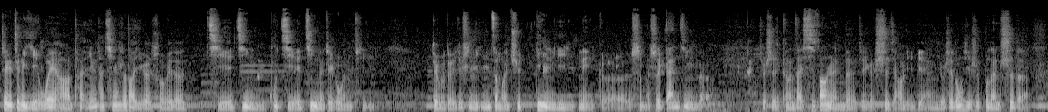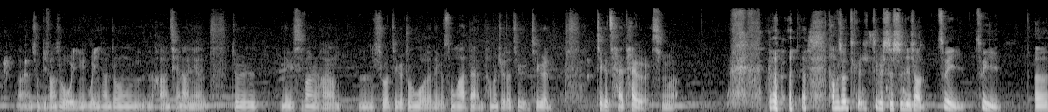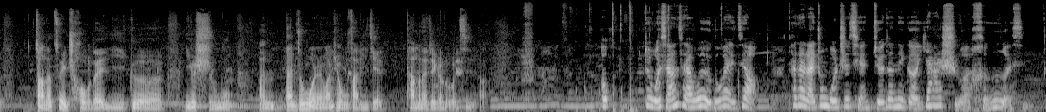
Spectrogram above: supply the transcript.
这个这个野味哈，它因为它牵涉到一个所谓的洁净与不洁净的这个问题。对不对？就是你你怎么去定义那个什么是干净的？就是可能在西方人的这个视角里边，有些东西是不能吃的。嗯，就比方说，我印我印象中，好像前两年就是那个西方人好像嗯说这个中国的那个松花蛋，他们觉得这个这个这个菜太恶心了。他们说这个这个是世界上最最呃长得最丑的一个一个食物。嗯，但中国人完全无法理解他们的这个逻辑啊。哦，对，我想起来，我有个外教，他在来中国之前觉得那个鸭舌很恶心，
